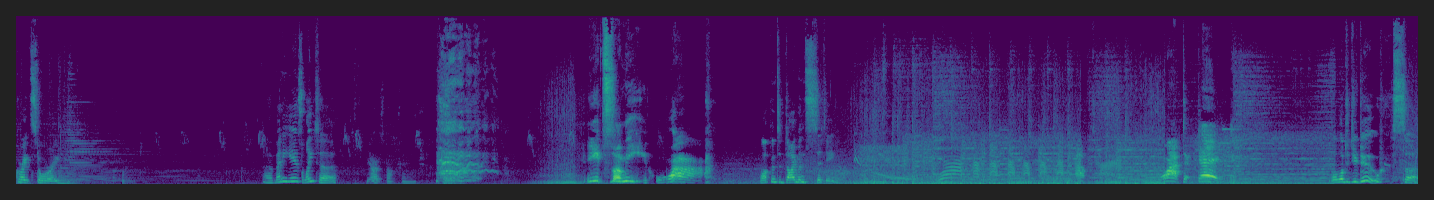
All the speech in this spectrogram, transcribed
Great story. Uh, many years later, The art stock changed. it's a me! Wah! Welcome to Diamond City. What a day! Well, what did you do, sir?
